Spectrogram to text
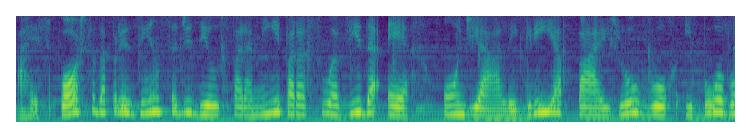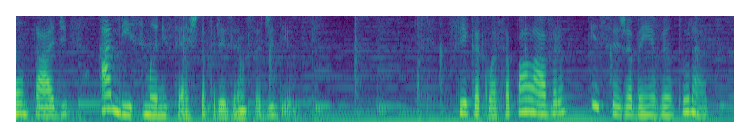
A resposta da presença de Deus para mim e para a sua vida é: onde há alegria, paz, louvor e boa vontade, ali se manifesta a presença de Deus. Fica com essa palavra e seja bem-aventurado.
